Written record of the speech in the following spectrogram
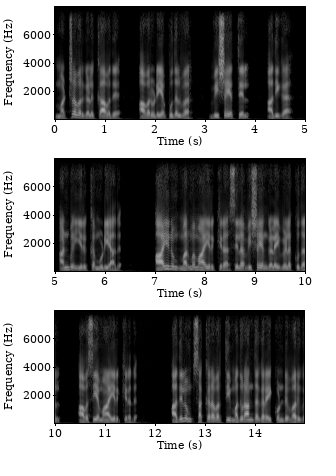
மற்றவர்களுக்காவது அவருடைய புதல்வர் விஷயத்தில் அதிக அன்பு இருக்க முடியாது. ஆயினும் மர்மமாயிருக்கிற சில விஷயங்களை விளக்குதல் அவசியமாயிருக்கிறது. அதிலும் சக்கரவர்த்தி மதுராந்தகரை கொண்டு வருக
